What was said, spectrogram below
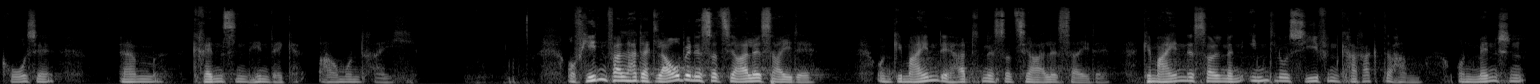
große ähm, Grenzen hinweg, arm und reich. Auf jeden Fall hat der Glaube eine soziale Seite und Gemeinde hat eine soziale Seite. Gemeinde soll einen inklusiven Charakter haben und Menschen,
